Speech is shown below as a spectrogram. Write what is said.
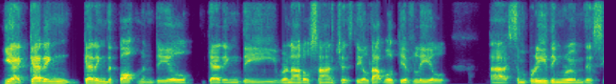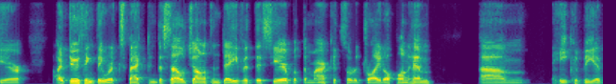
Yeah, getting getting the Botman deal, getting the Ronaldo Sanches deal, that will give Lille uh, some breathing room this year. I do think they were expecting to sell Jonathan David this year, but the market sort of dried up on him. Um, he could be a,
